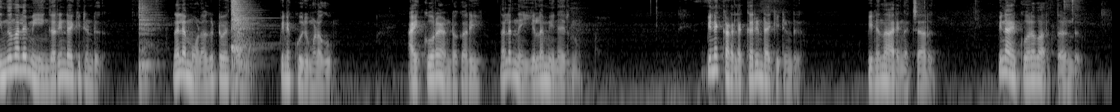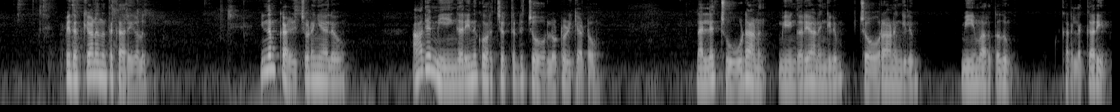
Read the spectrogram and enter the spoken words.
ഇന്ന് നല്ല മീൻകറി ഉണ്ടാക്കിയിട്ടുണ്ട്. നല്ല മുളക് ഇട്ട് വെച്ചാണ്. പിന്നെ കുരുമുളകും. അയക്കൂറ ഉണ്ടോ കറി? നല്ല നെയ്യുള്ള മീനായിരുന്നു. പിന്നെ കടലക്കറി ഉണ്ടാക്കിയിട്ടുണ്ട്. പിന്നെ നാരങ്ങച്ചാറ്. പിന്നെ അയക്കൂറ വറുത്തുണ്ട് അപ്പോൾ ഇതൊക്കെയാണ് ഇന്നത്തെ കറികൾ ഇനി നമുക്ക് കഴിച്ചു തുടങ്ങിയാലോ? ആദ്യം മീൻകറിയിൽ നിന്ന് കുറച്ചെടുത്തിട്ട് ചോറിലോട്ട് ഒഴിക്കാം നല്ല ചൂടാണ്. മീൻകറി ആണെങ്കിലും ചോറാണെങ്കിലും മീൻ വറുത്തതും കടലക്കറിയും.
